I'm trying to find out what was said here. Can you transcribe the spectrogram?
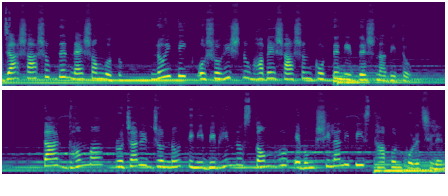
যা শাসকদের ন্যায়সঙ্গত, নৈতিক ও সহিষ্ণুভাবে শাসন করতে নির্দেশনা দিত। তার ধম্মা প্রচারের জন্য তিনি বিভিন্ন স্তম্ভ এবং শিলালিপি স্থাপন করেছিলেন,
